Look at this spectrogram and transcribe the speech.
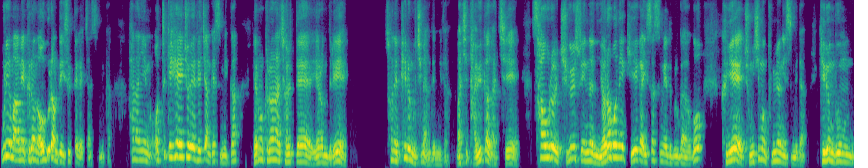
우리의 마음에 그런 억울함도 있을 때가 있지 않습니까? 하나님 어떻게 해줘야 되지 않겠습니까? 여러분 그러나 절대 여러분들이 손에 피를 묻히면 안 됩니다. 마치 다윗과 같이 사울을 죽일 수 있는 여러 번의 기회가 있었음에도 불구하고 그의 중심은 분명히 있습니다. 기름 부음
